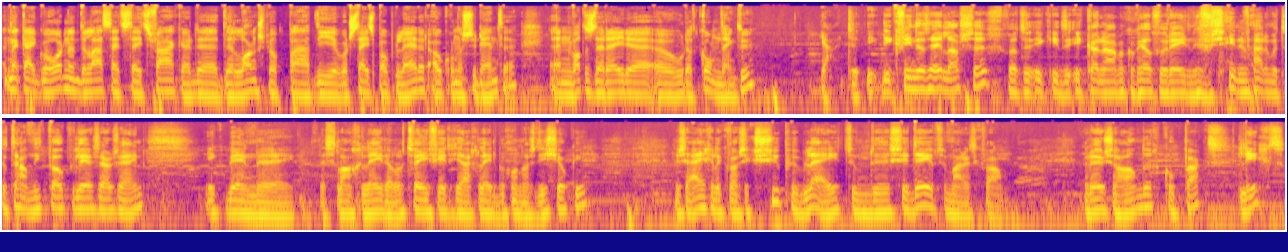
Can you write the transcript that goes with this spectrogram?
Nou kijk, we horen het de laatste tijd steeds vaker. De, de langspeelplaat die wordt steeds populairder, ook onder studenten. En wat is de reden hoe dat komt, denkt u? Ja, ik, vind dat heel lastig. Want ik, ik, kan namelijk ook heel veel redenen verzinnen waarom het totaal niet populair zou zijn. Ik ben, eh, dat is lang geleden al, 42 jaar geleden begonnen als discjockey. Dus eigenlijk was ik super blij toen de CD op de markt kwam. Reuze handig, compact, licht,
